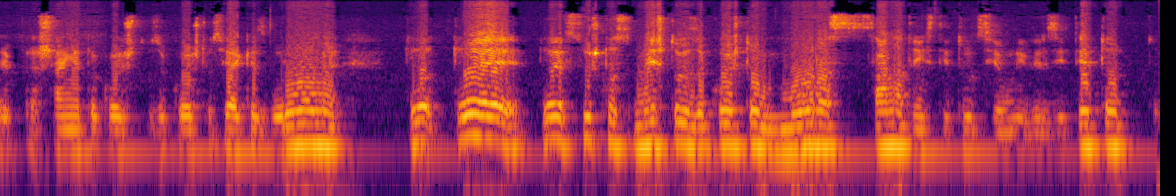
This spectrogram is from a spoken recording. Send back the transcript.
е прашањето кое што, за кое што сега ќе зборуваме Тоа, тоа е тоа е всушност нешто за кое што мора самата институција, универзитетот,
